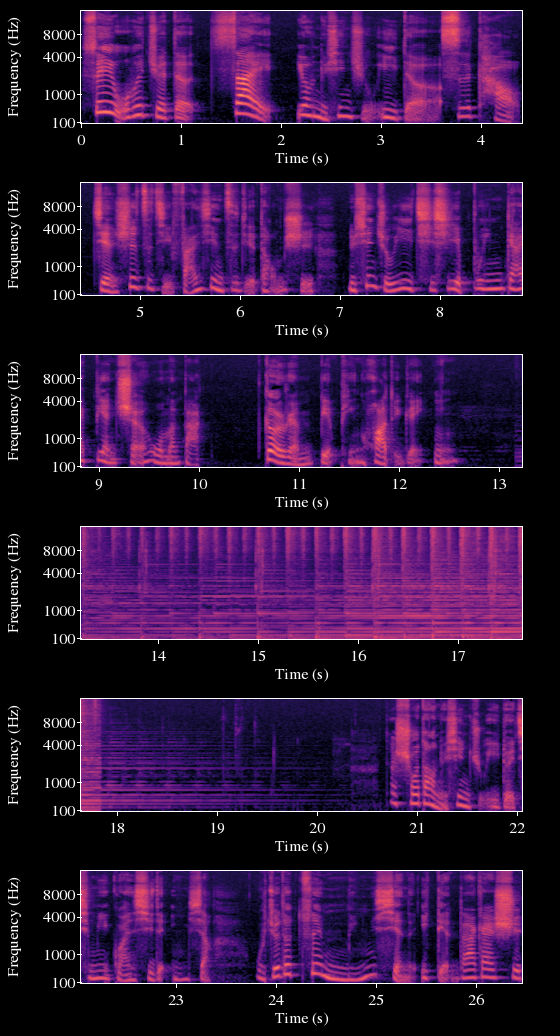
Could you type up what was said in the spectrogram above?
所以我会觉得。在用女性主义的思考检视自己、反省自己的同时，女性主义其实也不应该变成我们把个人扁平化的原因。那说到女性主义对亲密关系的影响，我觉得最明显的一点大概是。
